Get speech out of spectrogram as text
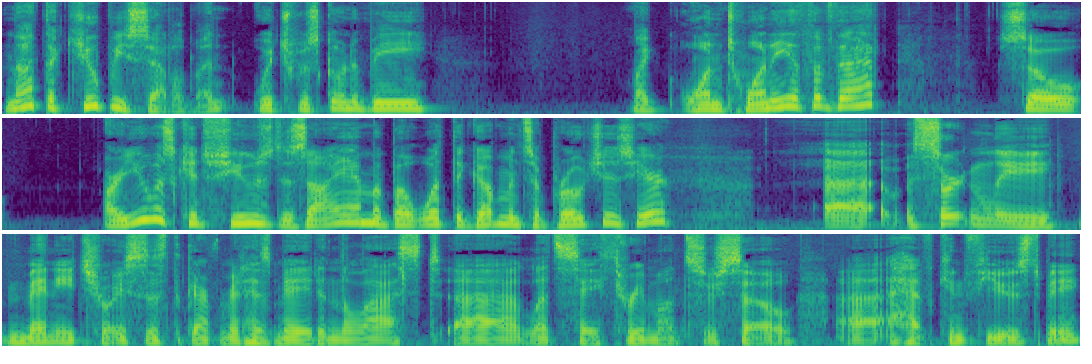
not the CUPE settlement, which was going to be like 120th of that. So, are you as confused as I am about what the government's approach is here? Uh, certainly, many choices the government has made in the last, uh, let's say, three months or so, uh, have confused me.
